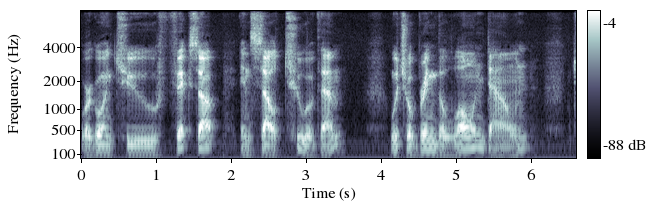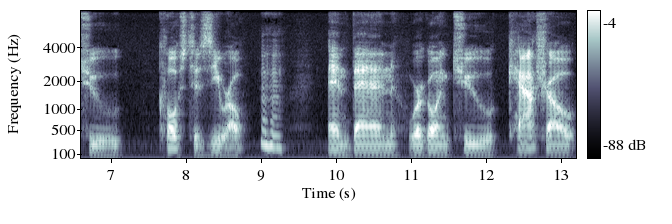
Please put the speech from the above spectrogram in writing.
we're going to fix up and sell two of them, which will bring the loan down to close to zero. Mm-hmm. and then we're going to cash out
